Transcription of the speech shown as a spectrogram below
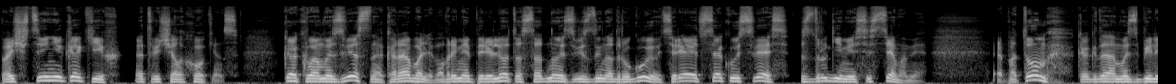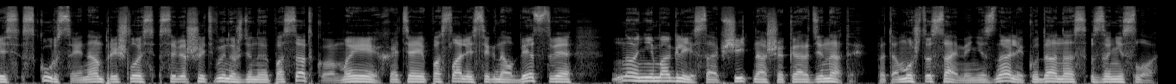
«Почти никаких», — отвечал Хокинс. «Как вам известно, корабль во время перелета с одной звезды на другую теряет всякую связь с другими системами. А потом, когда мы сбились с курса и нам пришлось совершить вынужденную посадку, мы, хотя и послали сигнал бедствия, но не могли сообщить наши координаты, потому что сами не знали, куда нас занесло.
